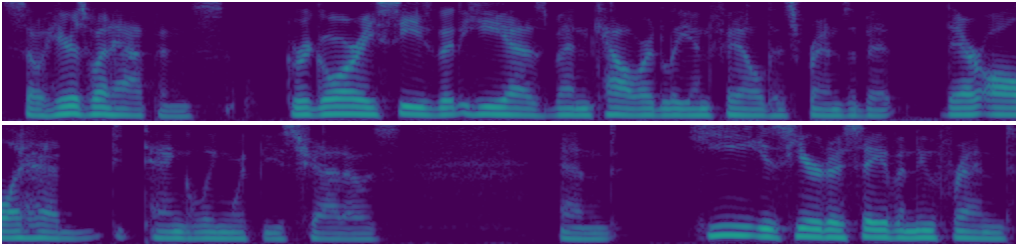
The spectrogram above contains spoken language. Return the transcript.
So here's what happens. Grigori sees that he has been cowardly and failed his friends a bit. They're all ahead, tangling with these shadows. And he is here to save a new friend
